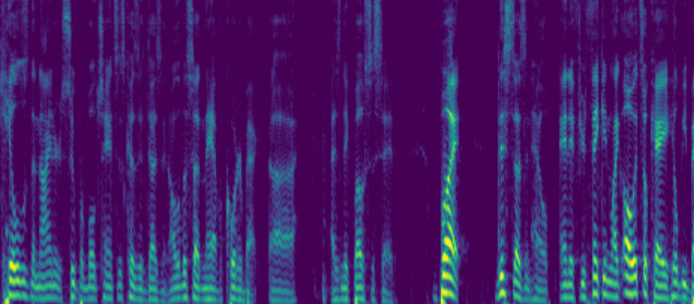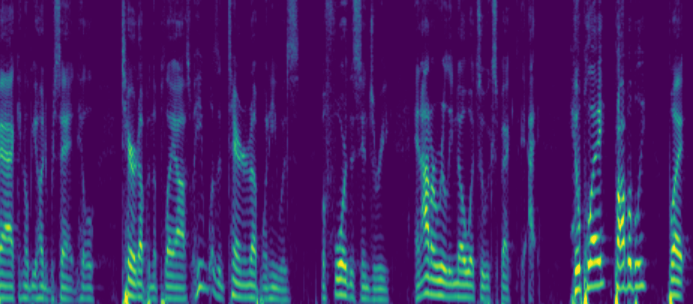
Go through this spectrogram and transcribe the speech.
kills the Niners Super Bowl chances because it doesn't. All of a sudden they have a quarterback, uh, as Nick Bosa said. But this doesn't help. And if you're thinking like, oh, it's okay, he'll be back and he'll be 100 percent and he'll tear it up in the playoffs. Well, he wasn't tearing it up when he was before this injury, and I don't really know what to expect. I, he'll play probably, but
